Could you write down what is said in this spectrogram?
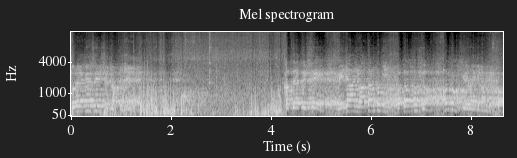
プロ野球選手になってね活躍してメジャーに渡る時渡る時があるかもしれないじゃないですか。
